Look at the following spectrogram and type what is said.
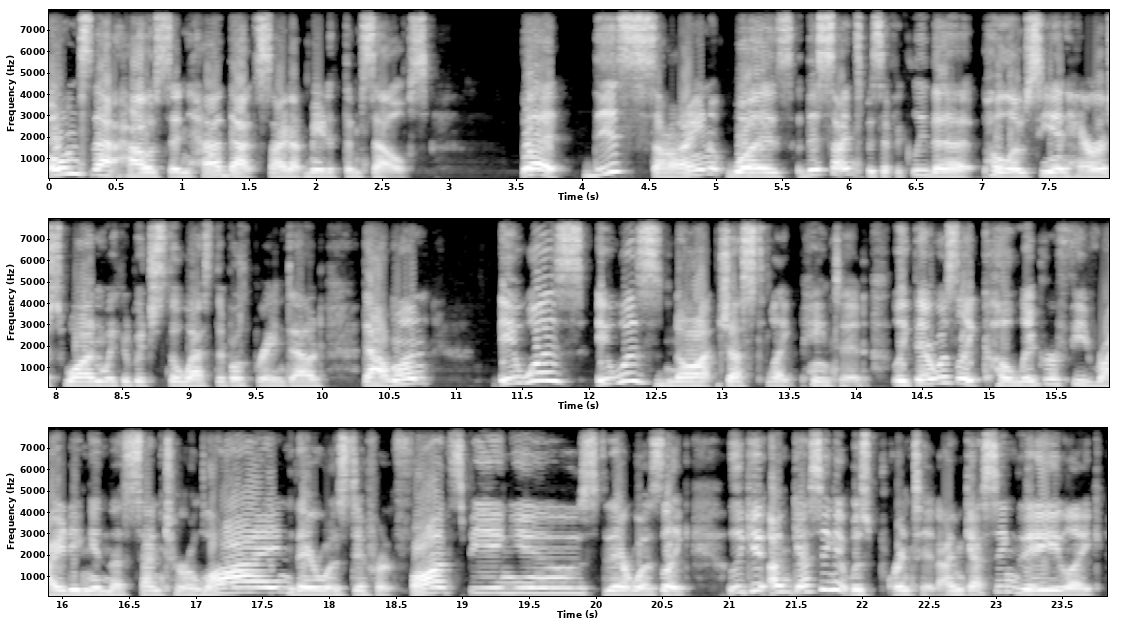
owns that house and had that sign up made it themselves. But this sign was this sign specifically, the Pelosi and Harris one, Wicked Witch is the West, they're both brain dead. That one it was it was not just like painted. Like there was like calligraphy writing in the center line. There was different fonts being used. There was like like it, i'm guessing it was printed. I'm guessing they like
